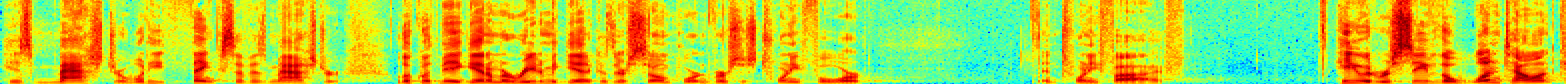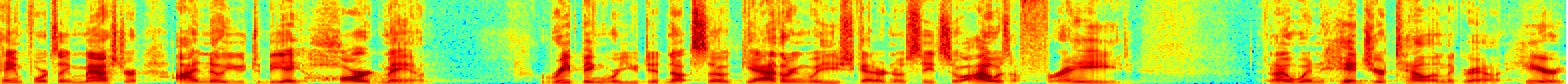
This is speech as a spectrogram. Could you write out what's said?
his master, what he thinks of his master. Look with me again. I'm going to read them again because they're so important verses 24 and 25. He who had received the one talent came forth saying, Master, I know you to be a hard man, reaping where you did not sow, gathering where you scattered no seed. So I was afraid, and I went and hid your talent in the ground. Here,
